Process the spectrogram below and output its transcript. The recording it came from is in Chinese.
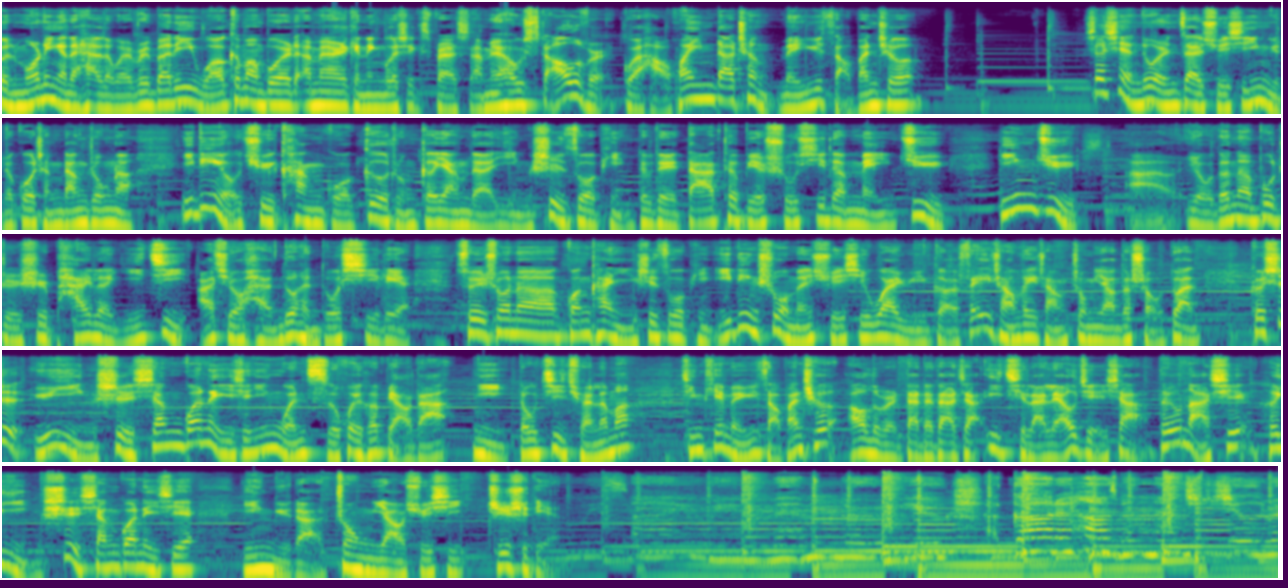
Good morning and hello everybody. Welcome on board American English Express. I'm your host Oliver. 各位好，欢迎搭乘美语早班车。 相信很多人在学习英语的过程当中呢，一定有去看过各种各样的影视作品，对不对？大家特别熟悉的美剧、英剧啊，有的呢不只是拍了一季，而且有很多很多系列。所以说呢，观看影视作品一定是我们学习外语一个非常非常重要的手段。可是与影视相关的一些英文词汇和表达，你都记全了吗？今天美语早班车，Oliver 带着大家一起来了解一下，都有哪些和影视相关的一些英语的重要学习知识点。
